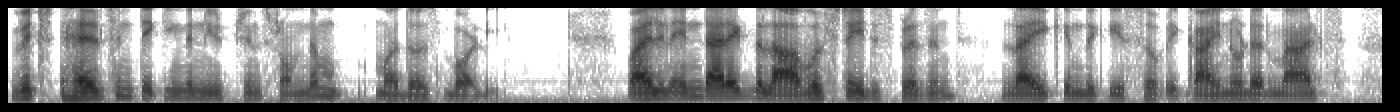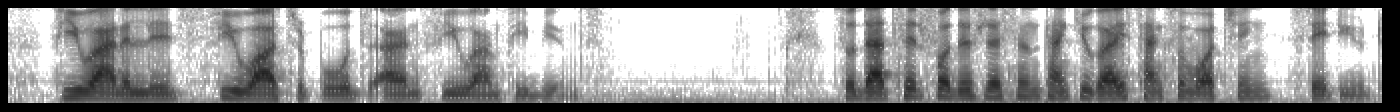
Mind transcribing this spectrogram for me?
which helps in taking the nutrients from the mother's body. While in indirect the larval stage is present like in the case of echinodermats few annelids few arthropods and few amphibians. So that's it for this lesson. Thank you guys. Thanks for watching. Stay tuned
